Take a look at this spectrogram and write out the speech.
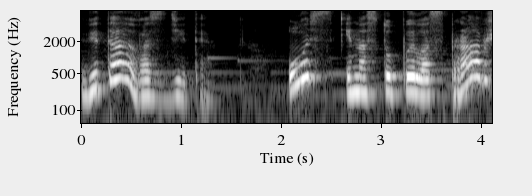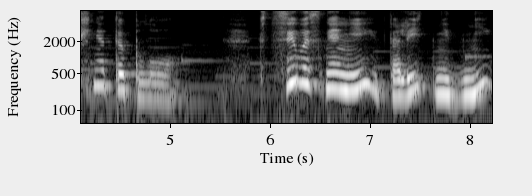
Вітаю вас, діти! Ось і наступило справжнє тепло. В ці весняні та літні дні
